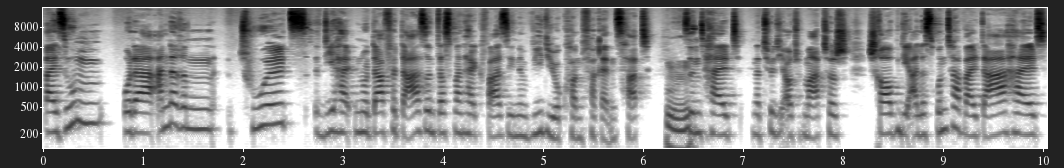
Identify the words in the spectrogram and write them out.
bei Zoom oder anderen Tools, die halt nur dafür da sind, dass man halt quasi eine Videokonferenz hat, mhm. sind halt natürlich automatisch, schrauben die alles runter, weil da halt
